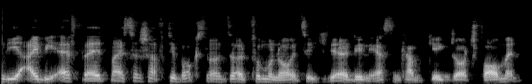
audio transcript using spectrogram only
um die IBF-Weltmeisterschaft geboxt, 1995, äh, den ersten Kampf gegen George Foreman.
